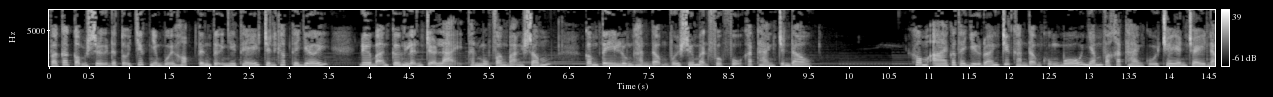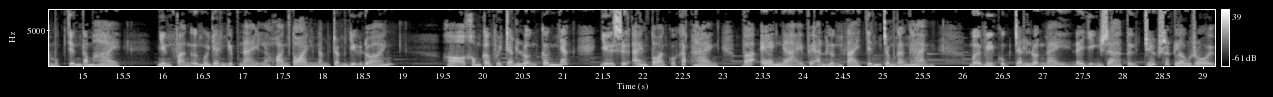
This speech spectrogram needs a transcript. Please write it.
và các cộng sự đã tổ chức những buổi họp tương tự như thế trên khắp thế giới, đưa bản cương lĩnh trở lại thành một văn bản sống. Công ty luôn hành động với sứ mệnh phục vụ khách hàng trên đầu. Không ai có thể dự đoán trước hành động khủng bố nhắm vào khách hàng của J&J năm 1982, nhưng phản ứng của doanh nghiệp này là hoàn toàn nằm trong dự đoán. Họ không cần phải tranh luận cân nhắc giữa sự an toàn của khách hàng và e ngại về ảnh hưởng tài chính trong ngắn hạn, bởi vì cuộc tranh luận này đã diễn ra từ trước rất lâu rồi.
